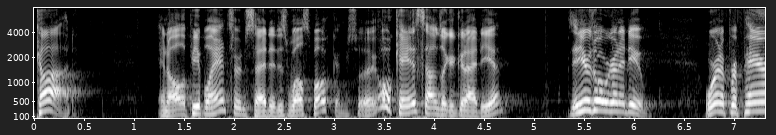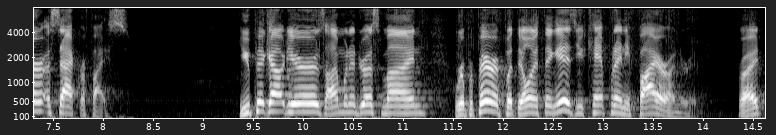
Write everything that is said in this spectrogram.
God. And all the people answered and said, It is well spoken. So, okay, this sounds like a good idea. So here's what we're going to do. We're going to prepare a sacrifice. You pick out yours, I'm going to dress mine. We're going to prepare it, but the only thing is you can't put any fire under it, right?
